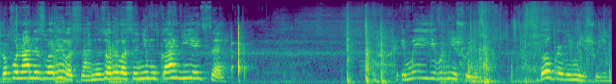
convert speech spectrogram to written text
Щоб вона не зварилася, не зварилася ні мука, ні яйце. І ми її вимішуємо. Добре вимішуємо.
